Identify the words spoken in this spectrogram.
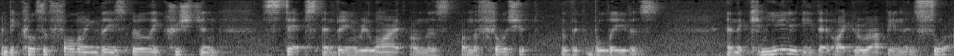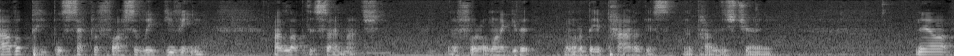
and because of following these early Christian steps and being reliant on, this, on the fellowship of the believers and the community that I grew up in and saw other people sacrificially giving, I loved it so much. I thought I want to give it I want to be a part of this and a part of this journey. Now,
